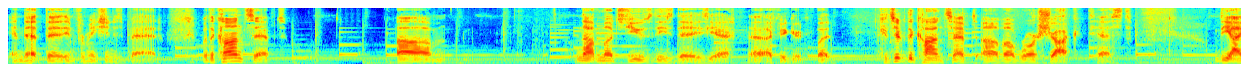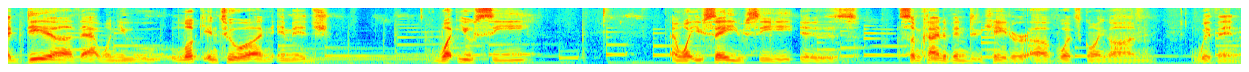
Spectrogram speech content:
and that the information is bad. But the concept, um, not much used these days. Yeah, I figured. But consider the concept of a Rorschach test. The idea that when you look into an image, what you see and what you say you see is some kind of indicator of what's going on within.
